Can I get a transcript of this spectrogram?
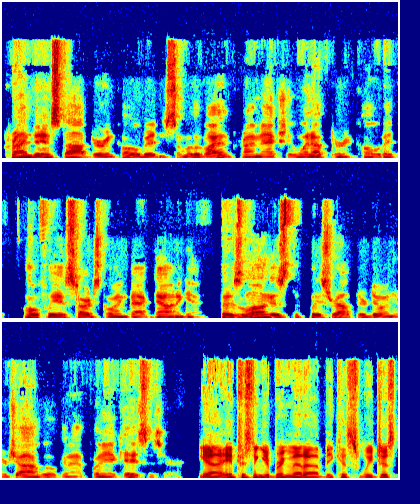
Crime didn't stop during COVID, and some of the violent crime actually went up during COVID. Hopefully, it starts going back down again. But as long as the police are out there doing their job, we're going to have plenty of cases here. Yeah, interesting you bring that up because we just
